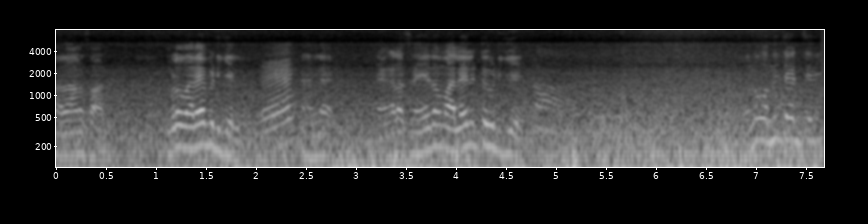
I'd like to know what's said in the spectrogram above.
അതാണ് സാധനം. നമ്മൾ വരെ പിടിക്കല്ലേ? അല്ലേ? ഞങ്ങളെ സ്നേഹിതം വലയിലിട്ട് പിടിക്കേ. ഒന്ന് ഒന്നിച്ചടിച്ചേരി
